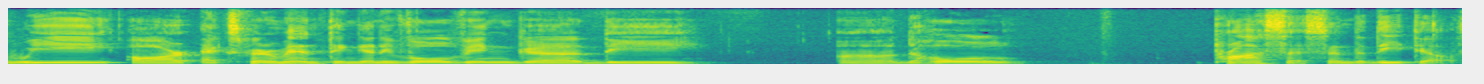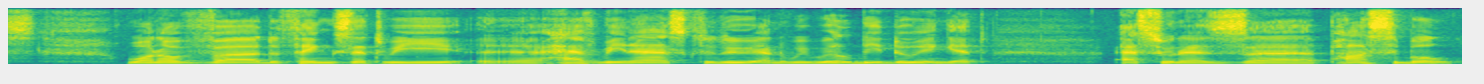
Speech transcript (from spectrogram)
we are experimenting and evolving uh, the uh, the whole process and the details. One of uh, the things that we uh, have been asked to do, and we will be doing it as soon as uh, possible,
